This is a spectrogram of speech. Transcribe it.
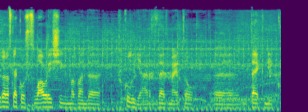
Agora ficar com os Flourishing, uma banda peculiar de death metal, uh, técnico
